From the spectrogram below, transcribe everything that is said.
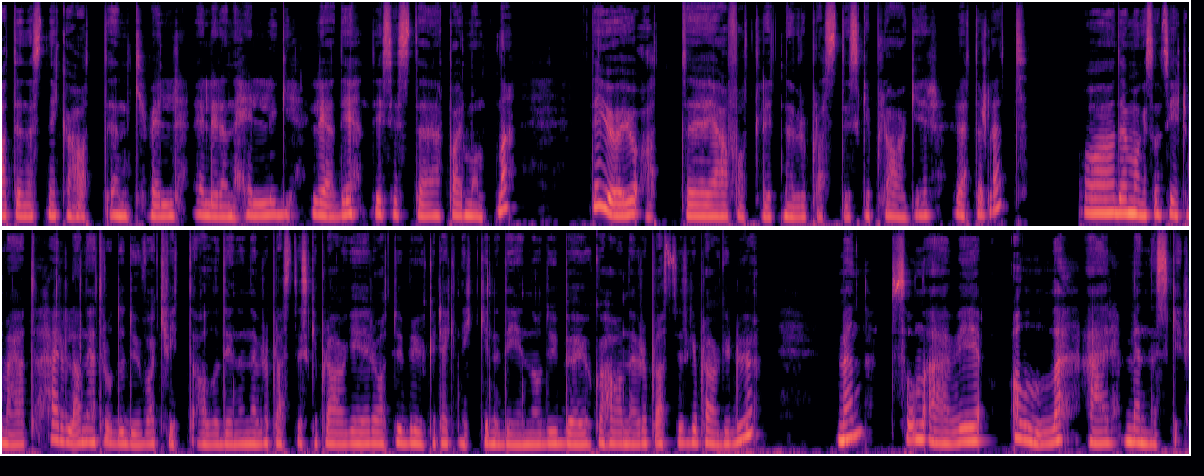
at jeg nesten ikke har hatt en kveld eller en helg ledig de siste par månedene, det gjør jo at eh, jeg har fått litt nevroplastiske plager, rett og slett. Og det er mange som sier til meg at herreland, jeg trodde du var kvitt alle dine nevroplastiske plager, og at du bruker teknikkene dine, og du bør jo ikke ha nevroplastiske plager, du. Men sånn er vi alle er mennesker.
